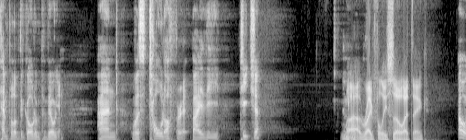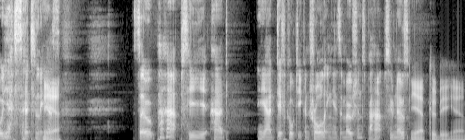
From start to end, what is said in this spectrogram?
temple of the Golden Pavilion, and was told off for it by the teacher. Uh, rightfully so, I think. Oh yes, certainly yes. Yeah. So perhaps he had he had difficulty controlling his emotions. Perhaps who knows? Yeah, could be. Yeah.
